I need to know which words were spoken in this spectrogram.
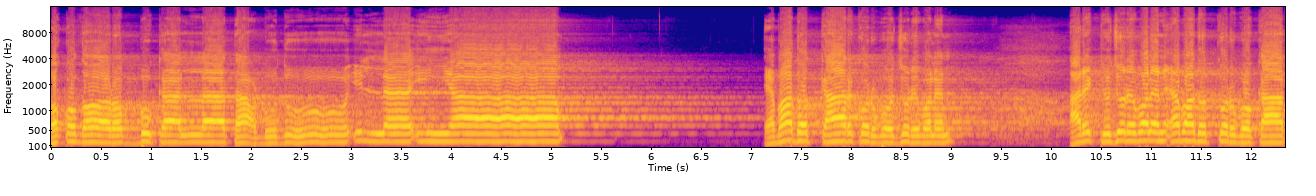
অকদ রব্বুকা আল্লাহ তা'বুদু ইল্লা ইয়া। এবাদত কার করব? জোরে বলেন। আরেকটু জোরে বলেন, এবাদত করব কার?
